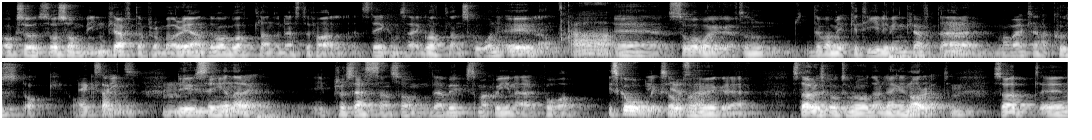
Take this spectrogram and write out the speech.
också så som vindkraften från början, det var Gotland och nästa fall steg kan man säga, Gotland, Skåne, Öland. Ah, Eh, så var ju eftersom det var mycket tidig vindkraft där man verkligen har kust och, och Mm. Exakt. Mm. vind. Det är ju senare i processen som det har byggts maskiner på, i skog liksom, Just på det. högre, större skogsområden längre norrut. Mm. Så att eh,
